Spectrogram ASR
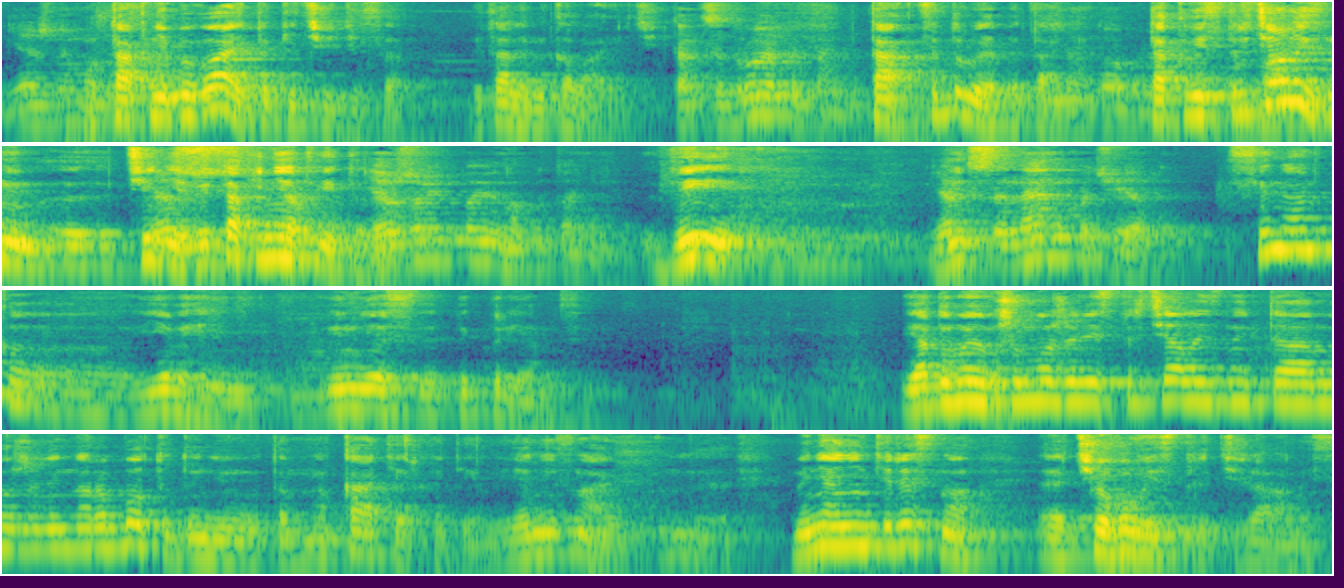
Я ж не Ну, так не буває такі чудеса, Віталій Миколаївич. Так, це друге питання. Так, це друге питання. Все, добре. Так ви зустрічались з ним е, чи Я ні? ж- так і не я- відповіли. Я вже відповів на питання. Ви Як Синенко чи як? Синенко е, Євгеній, він є підприємцем. Я думаю, що може ви зустрічались з ним, та може ви на роботу до нього, там, на катер хотіли. Я не знаю. Мені не цікаво, е, чого ви зустрічались.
